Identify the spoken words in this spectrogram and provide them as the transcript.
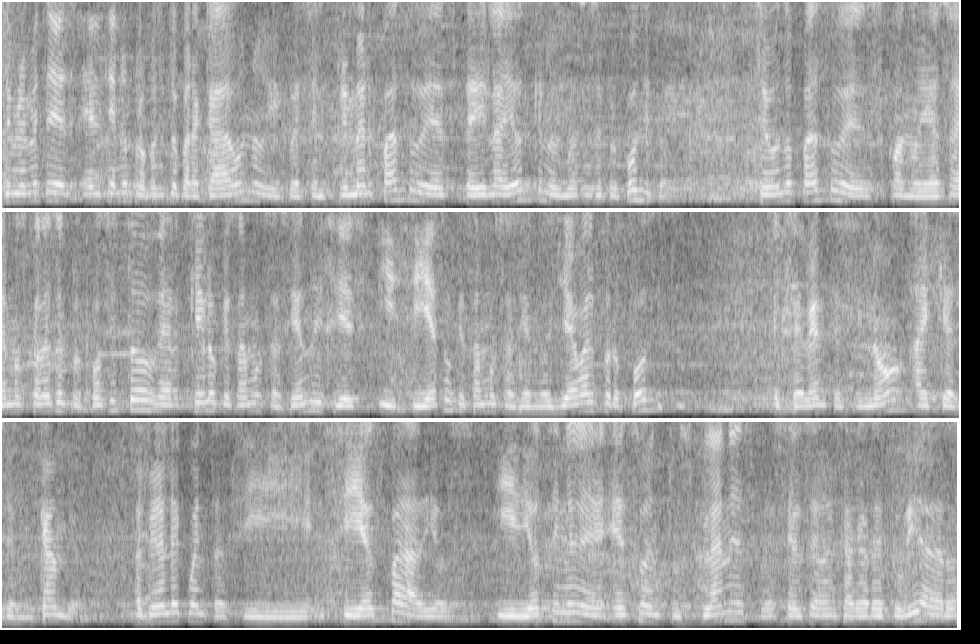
Simplemente Él tiene un propósito para cada uno y pues el primer paso es pedirle a Dios que nos muestre ese propósito. El segundo paso es cuando ya sabemos cuál es el propósito, ver qué es lo que estamos haciendo y si, es, y si eso que estamos haciendo lleva el propósito, excelente, si no, hay que hacer un cambio al final de cuentas, si, si es para Dios y Dios tiene eso en tus planes, pues Él se va a encargar de tu vida, ¿verdad?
